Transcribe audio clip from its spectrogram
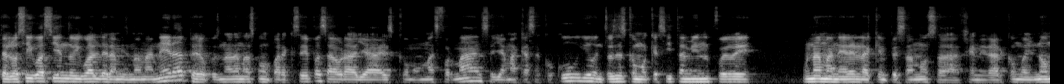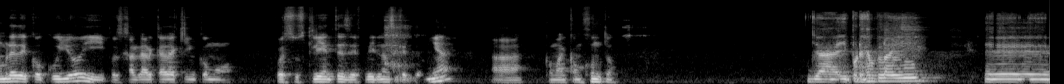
te lo sigo haciendo igual de la misma manera, pero pues nada más como para que sepas, ahora ya es como más formal, se llama Casa Cocuyo, entonces como que así también fue una manera en la que empezamos a generar como el nombre de Cocuyo y pues jalar cada quien como pues sus clientes de freelance que tenía como al conjunto. Ya, y por ejemplo ahí, eh,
